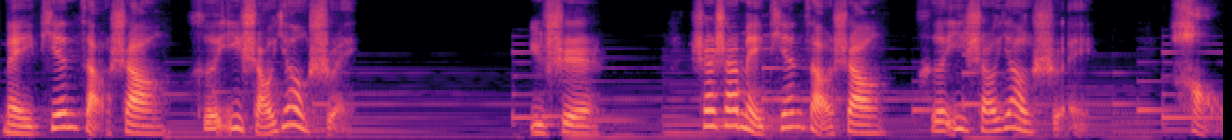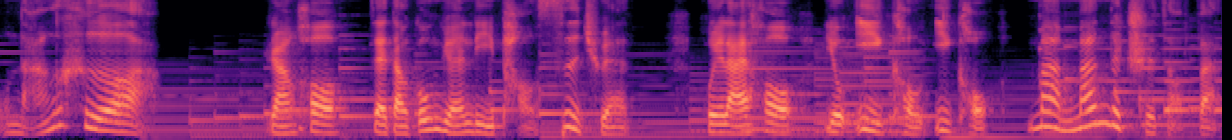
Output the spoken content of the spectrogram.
每天早上喝一勺药水。”于是，莎莎每天早上喝一勺药水，好难喝啊！然后再到公园里跑四圈，回来后又一口一口慢慢的吃早饭。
